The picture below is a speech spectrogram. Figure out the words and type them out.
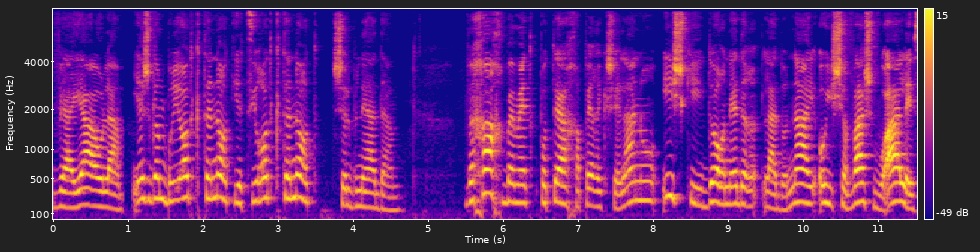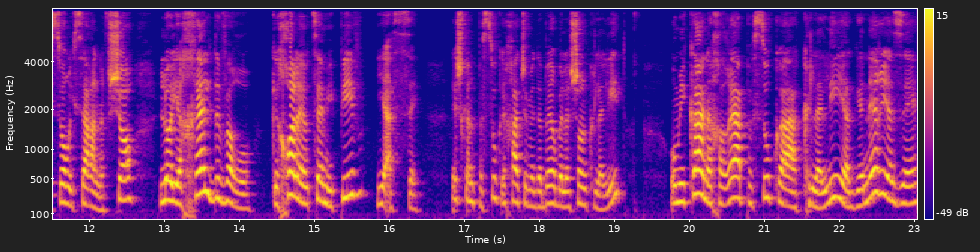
והיה העולם. יש גם בריאות קטנות, יצירות קטנות של בני אדם. וכך באמת פותח הפרק שלנו, איש כי ידור נדר לאדוני, או יישבע שבועה לאסור איסר על נפשו, לא יחל דברו, ככל היוצא מפיו, יעשה. יש כאן פסוק אחד שמדבר בלשון כללית, ומכאן, אחרי הפסוק הכללי, הגנרי הזה,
